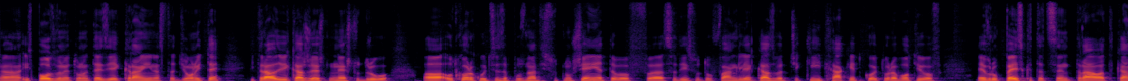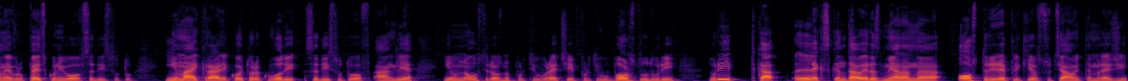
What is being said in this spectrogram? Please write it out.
а, използването на тези екрани на стадионите. И трябва да ви кажа нещо, нещо друго. А, от хора, които са запознати с отношенията в а, съдейството в Англия, казват, че Кейт Хакет, който работи в Европейската централа, така на европейско ниво в съдейството, и Майк който ръководи съдейството в Англия, има много сериозно противоречие и противоборство дори, дори така лек скандал и размяна на остри реплики в социалните мрежи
